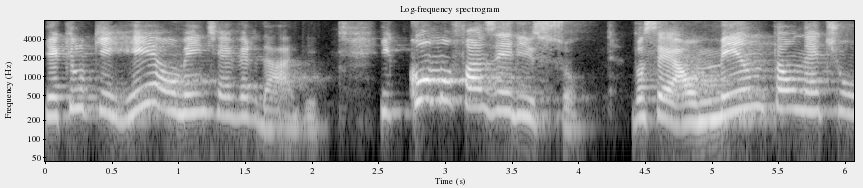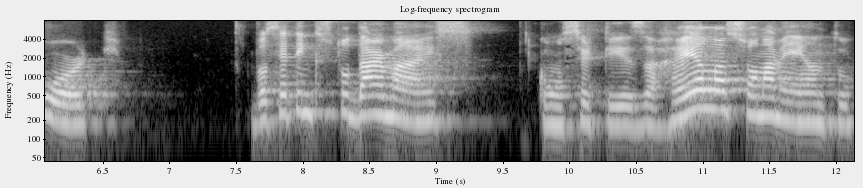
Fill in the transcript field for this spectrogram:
e aquilo que realmente é verdade. E como fazer isso? Você aumenta o network, você tem que estudar mais, com certeza, relacionamento,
